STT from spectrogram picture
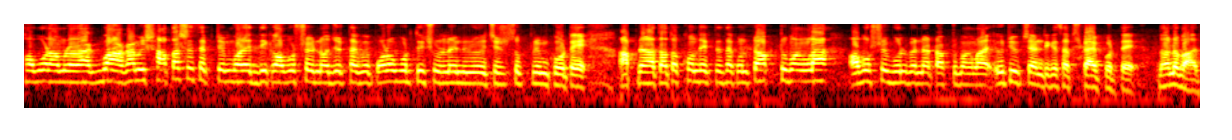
খবর আমরা রাখব আগামী সাতাশে সেপ্টেম্বরের দিকে। অবশ্যই নজর থাকবে পরবর্তী শুনানি রয়েছে সুপ্রিম কোর্টে। আপনারা ততক্ষণ দেখতে থাকুন টক টু বাংলা। অবশ্যই ভুলবেন না টক টু বাংলা ইউটিউব চ্যানেলটিকে সাবস্ক্রাইব করতে। ধন্যবাদ।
